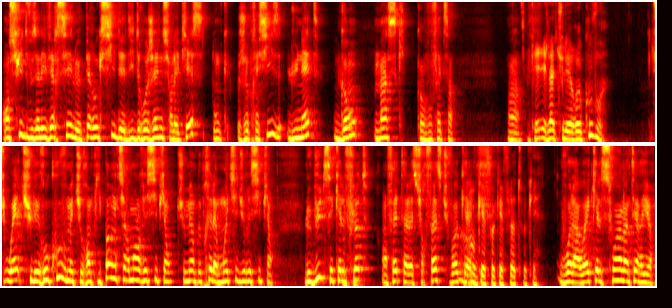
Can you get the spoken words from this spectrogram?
Ensuite, vous allez verser le peroxyde d'hydrogène sur les pièces. Donc, je précise, lunettes, gants, masque quand vous faites ça. Voilà. Et là, tu les recouvres? Tu, ouais, tu les recouvres, mais tu remplis pas entièrement le récipient. Tu mets à peu près la moitié du récipient. Le but, c'est qu'elle flotte, en fait, à la surface, tu vois, qu'elle, Ok, faut qu'elle flotte, ok. Voilà, ouais, qu'elle soit à l'intérieur.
